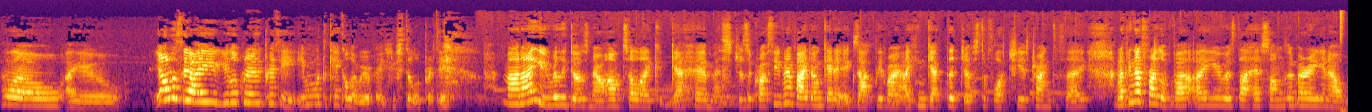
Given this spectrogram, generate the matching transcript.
Hello, are you? Yeah, honestly, are you? You look really pretty. Even with the cake all over your face, you still look pretty. Man, IU really does know how to like get her messages across. Even if I don't get it exactly right, I can get the gist of what she is trying to say. And I think that's what I love about IU is that her songs are very, you know,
